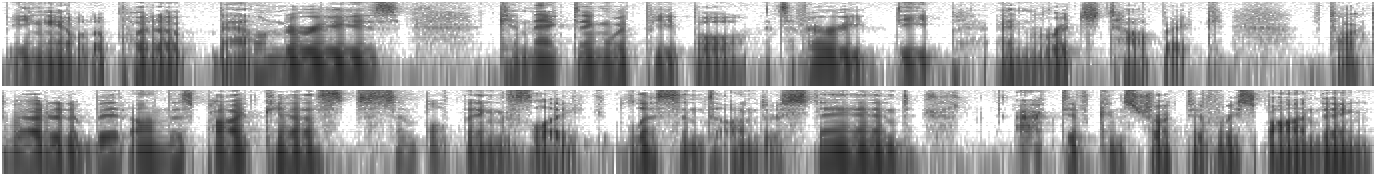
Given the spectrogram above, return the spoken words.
being able to put up boundaries, connecting with people. It's a very deep and rich topic. I've talked about it a bit on this podcast. Simple things like listen to understand, active constructive responding,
